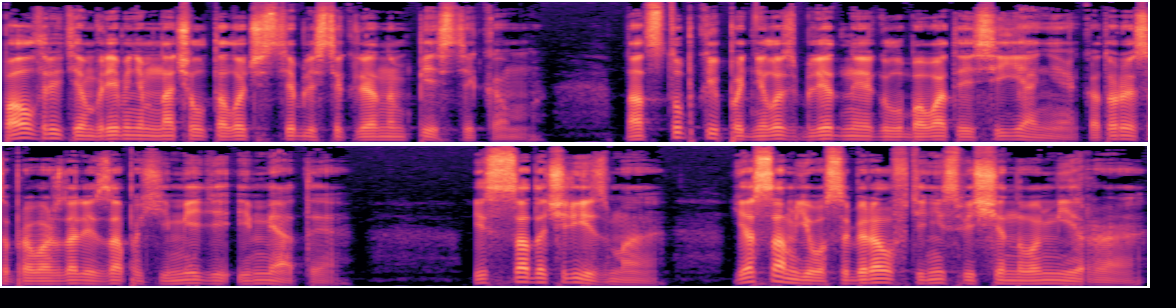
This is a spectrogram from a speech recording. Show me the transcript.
Палтри тем временем начал толочь стебли стеклянным пестиком. Над ступкой поднялось бледное голубоватое сияние, которое сопровождали запахи меди и мяты. Из сада чризма. Я сам его собирал в тени священного мира.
